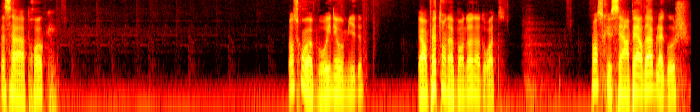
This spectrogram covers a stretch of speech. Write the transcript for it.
Ça, ça va proc. Je pense qu'on va bourriner au mid. Et en fait, on abandonne à droite. Je pense que c'est imperdable à gauche.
